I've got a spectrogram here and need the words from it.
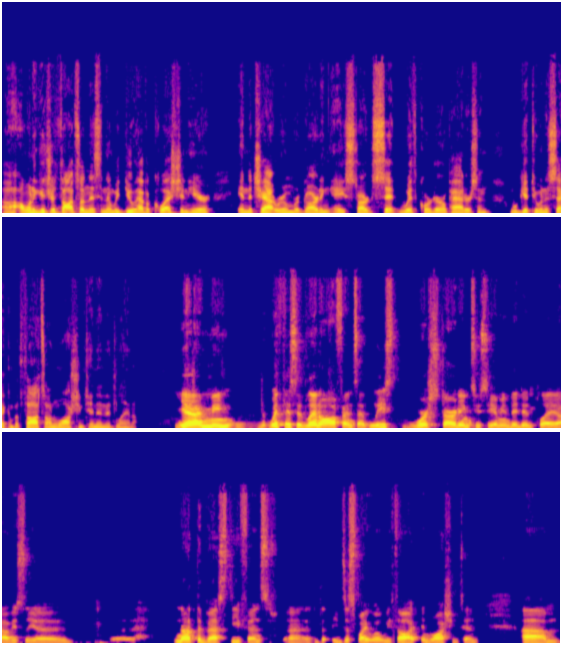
uh, I want to get your thoughts on this, and then we do have a question here in the chat room regarding a start sit with Cordarrelle Patterson. We'll get to in a second. But thoughts on Washington and Atlanta? Yeah, I mean, with this Atlanta offense, at least we're starting to see. I mean, they did play obviously a not the best defense, uh, despite what we thought in Washington. Um,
